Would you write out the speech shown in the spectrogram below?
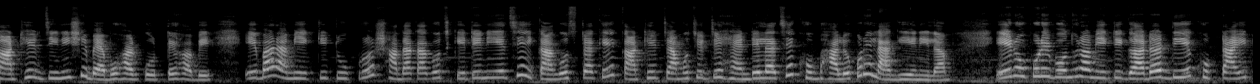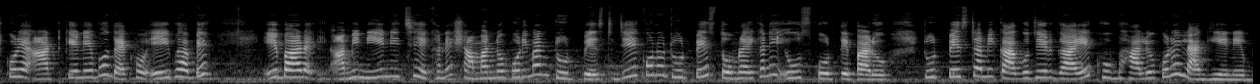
কাঠের জিনিসই ব্যবহার করতে হবে। এবার আমি একটি টুকরো সাদা কাগজ কেটে নিয়েছি। এই কাগজটাকে কাঠের চামচের যে হ্যান্ডেল আছে খুব ভালো করে লাগিয়ে নিলাম। এর ওপরে বন্ধুরা আমি একটি গার্ডার দিয়ে খুব টাইট করে আটকে নেব। দেখো, এইভাবে এবার আমি নিয়ে নিচ্ছি এখানে সামান্য পরিমাণ টুথপেস্ট যে কোনো টুথপেস্ট তোমরা এখানে ইউজ করতে পারো। টুথপেস্ট আমি কাগজের গায়ে খুব ভালো করে লাগিয়ে নেব।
